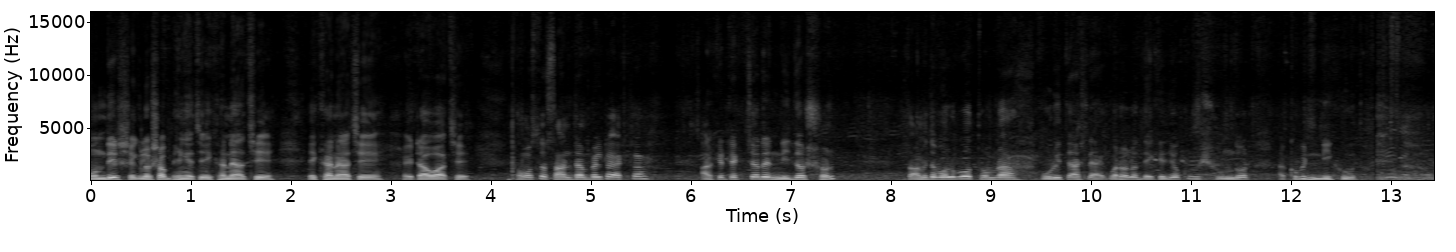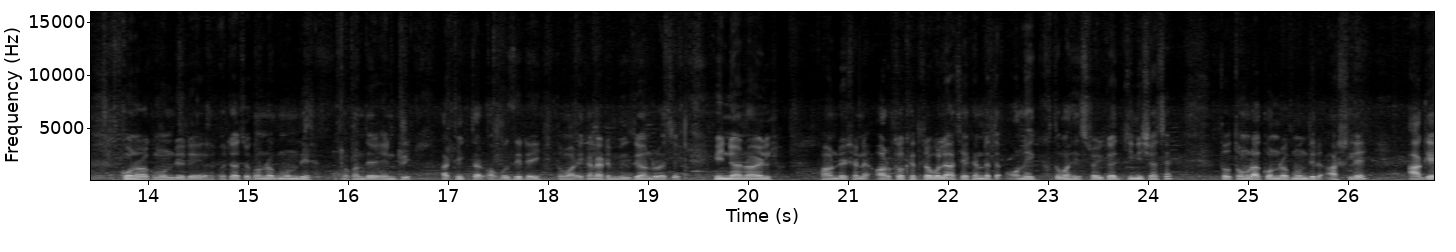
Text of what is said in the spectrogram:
মন্দির, সেগুলো সব ভেঙেছে। এখানে আছে এখানে আছে, এটাও আছে। সমস্ত সান টেম্পলটা একটা আর্কিটেকচারের নিদর্শন। তো আমি তো বলব, তোমরা পুরীতে আসলে একবার হলো দেখে যেও, খুবই সুন্দর আর খুবই নিখুঁত। কোনরক মন্দিরে ওটা হচ্ছে কোনরক মন্দির, ওখান থেকে এন্ট্রি আর ঠিক তার অপোজিটেই তোমার এখানে একটা মিউজিয়াম রয়েছে ইন্ডিয়ান অয়েল ফাউন্ডেশনে অর্কক্ষেত্র বলে আছে। এখানটাতে অনেক তোমার হিস্টোরিক্যাল জিনিস আছে। তো তোমরা কোনরক মন্দির আসলে আগে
